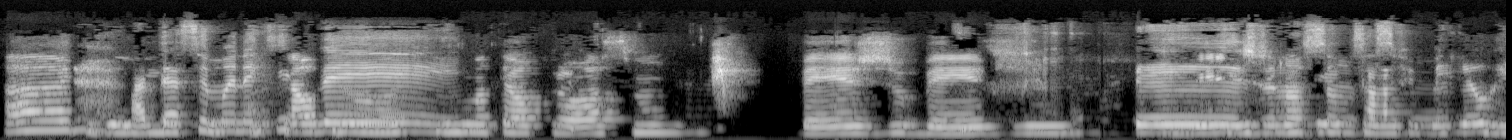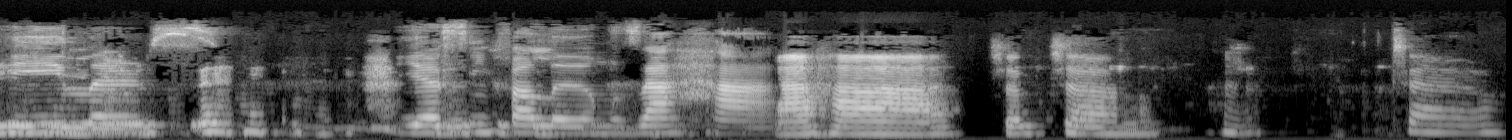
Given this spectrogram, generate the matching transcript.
Ai, que delícia. Até semana que até vem. Próximo, até o próximo. Beijo, beijo. Beijo, beijo nós somos as Female Healers. e assim falamos. Ahá. Ahá. Tchau, tchau. Tchau.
